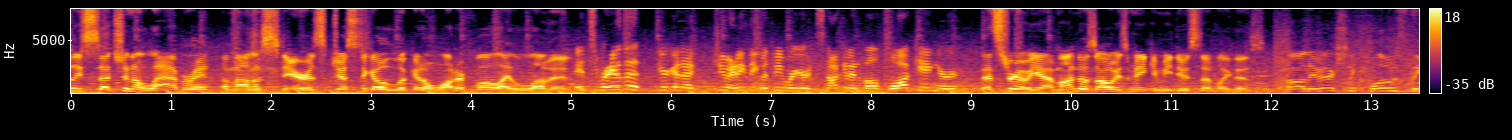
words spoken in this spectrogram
actually such an elaborate amount of stairs just to go look at a waterfall. I love it. It's rare that you're gonna do anything with me where it's not gonna involve walking or That's true, yeah. Mondo's always making me do stuff like this. Oh, they've actually closed the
